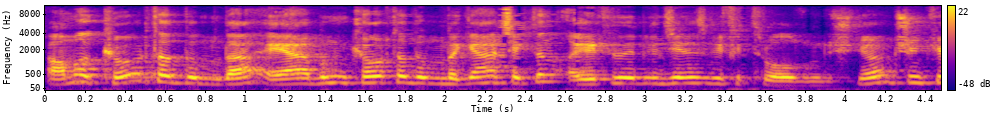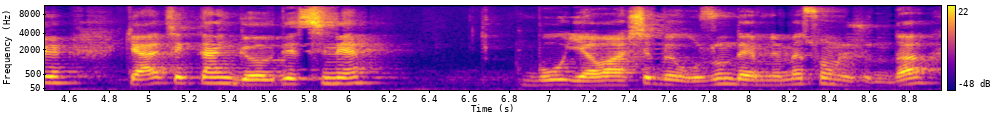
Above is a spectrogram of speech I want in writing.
Ama kör tadımda eğer bunun kör tadımda gerçekten ayırt edebileceğiniz bir filtre olduğunu düşünüyorum. Çünkü gerçekten gövdesine bu yavaşlık ve uzun demleme sonucunda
